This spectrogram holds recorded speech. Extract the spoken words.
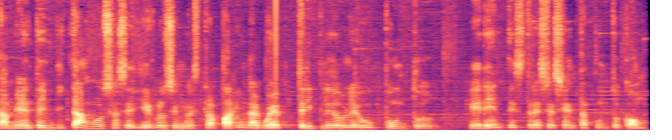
También te invitamos a seguirnos en nuestra página web www.gerentes360.com,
